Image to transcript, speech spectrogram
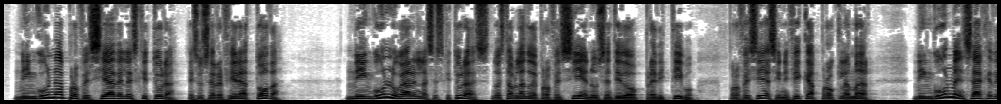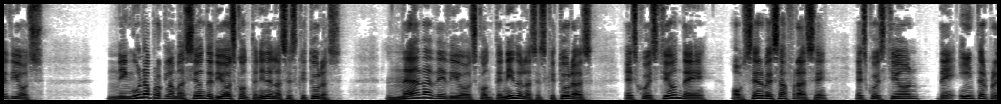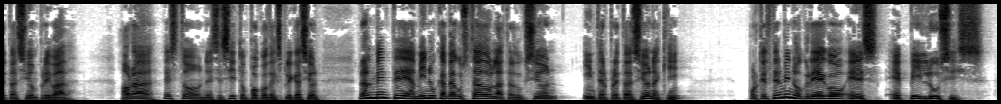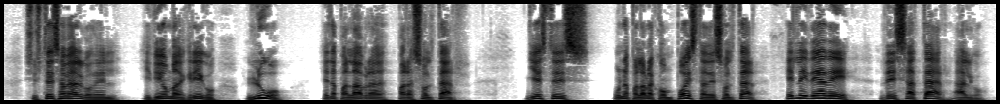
Ninguna profecía de la Escritura, eso se refiere a toda. Ningún lugar en las Escrituras no está hablando de profecía en un sentido predictivo. Profecía significa proclamar. Ningún mensaje de Dios, ninguna proclamación de Dios contenida en las Escrituras, nada de Dios contenido en las Escrituras es cuestión de, observe esa frase, es cuestión de interpretación privada. Ahora, esto necesita un poco de explicación. Realmente a mí nunca me ha gustado la traducción interpretación aquí, porque el término griego es epilusis. Si usted sabe algo del idioma griego, luo es la palabra para soltar. Y esta es una palabra compuesta de soltar. Es la idea de desatar algo.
